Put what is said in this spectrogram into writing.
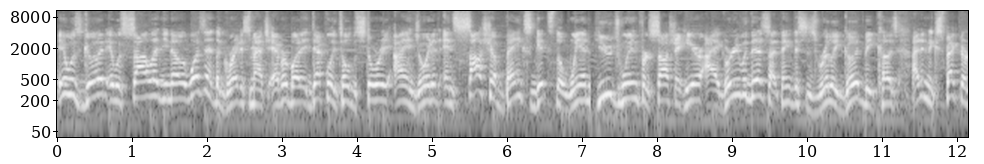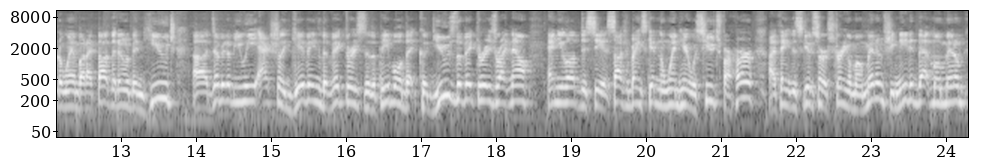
It was good. It was solid. You know, it wasn't the greatest match ever, but it definitely told the story. I enjoyed it, and Sasha Banks gets the win. Huge win for Sasha here. I agree with this. I think this is really good because I didn't expect her to win, but I thought that it would have been huge. Uh, WWE actually giving the victories to the people that could use the victories right now, and you love to see it. Sasha Banks getting the win here was huge for her. I think this gives her a string of momentum. She needed that momentum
